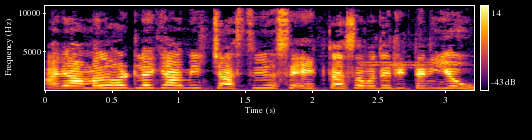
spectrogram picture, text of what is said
आणि आम्हाला वाटलं की आम्ही जास्तीत जास्त एक तासामध्ये रिटर्न येऊ.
